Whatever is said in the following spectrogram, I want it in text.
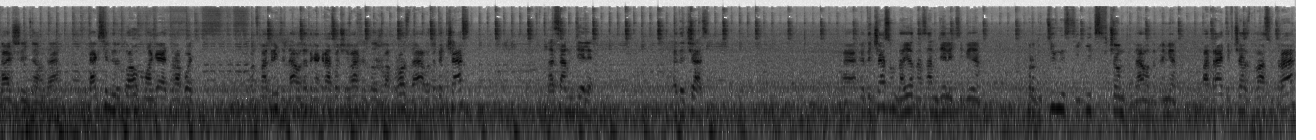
Дальше идем, да. Как сильно ритуал помогает в работе? Вот смотрите, да, вот это как раз очень важный тоже вопрос, да, вот этот час, на самом деле, это час. Э, этот час он дает на самом деле тебе продуктивности X в чем-то, да, вот, например, потратив час-два с утра,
